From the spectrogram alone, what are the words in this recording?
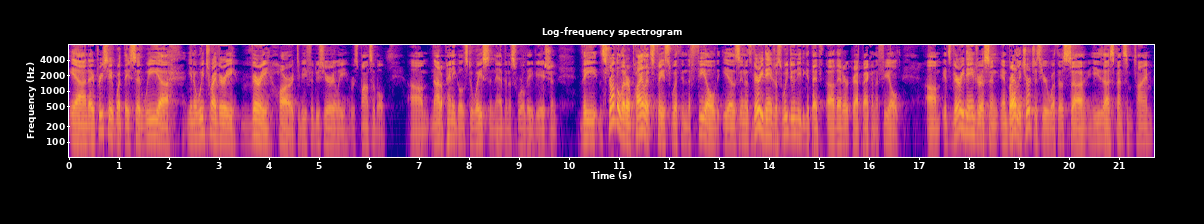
and I appreciate what they said. We, uh, you know, we try very, very hard to be fiduciarily responsible. Um, not a penny goes to waste in Adventist World Aviation. The struggle that our pilots face with in the field is, and it's very dangerous. We do need to get that uh, that aircraft back in the field. Um, it's very dangerous, and, and, Bradley Church is here with us. Uh, he uh, spent some time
